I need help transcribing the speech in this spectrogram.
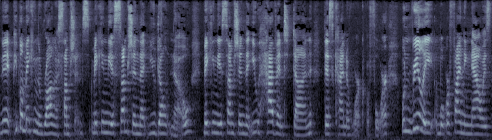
people making the wrong assumptions, making the assumption that you don't know, making the assumption that you haven't done this kind of work before. When really, what we're finding now is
